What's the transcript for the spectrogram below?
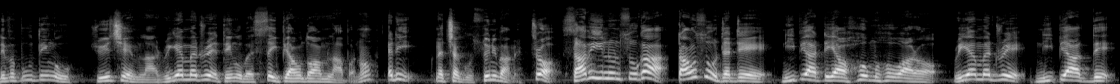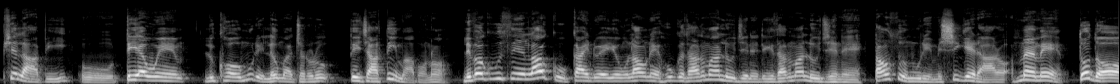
Liverpool အသင်းကိုရွေးချယ်မလား Real Madrid အသင်းကိုပဲစိတ်ပြောင်းသွားမလားပေါ့နော်အဲ့ဒီ နှစ်ချက်ကိုဆွေးနွေးပါမယ်ဆိုတော့ဇာဘီအလွန်ဆိုကတောင်းဆိုတတ်တဲ့နီးပြတယောက်ဟုတ်မဟုတ်ကတော့ Real Madrid နီးပြသစ်ဖြစ်လာပြီးဟိုတရားဝင်လူခေါ်မှုတွေလုံးမှာကျွန်တော်တို့တေချာသိမှာပေါ့နော်လီဗာပူးစင်လောက်ကိုကင်တွယ်ယုံလောက်နဲ့ဟိုကစားသမားလိုချင်တယ်ဒီကစားသမားလိုချင်တယ်တောင်းဆိုမှုတွေမရှိခဲ့တာကတော့အမှန်ပဲတိုးတော့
